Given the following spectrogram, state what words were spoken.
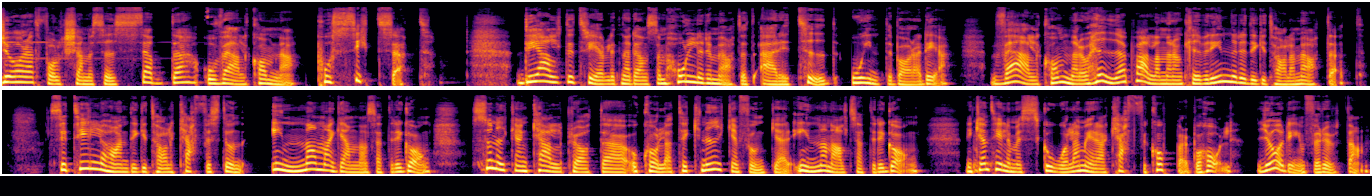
Gör att folk känner sig sedda och välkomna på sitt sätt. Det är alltid trevligt när den som håller i mötet är i tid och inte bara det. Välkomnar och hejar på alla när de kliver in i det digitala mötet. Se till att ha en digital kaffestund innan agendan sätter igång så ni kan kallprata och kolla att tekniken funkar innan allt sätter igång. Ni kan till och med skåla med era kaffekoppar på håll. Gör det inför rutan.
